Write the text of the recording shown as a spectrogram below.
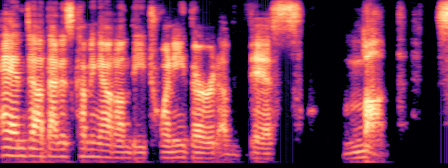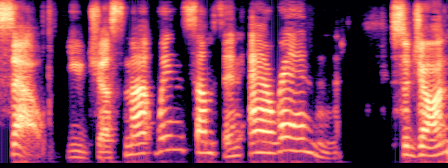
And uh, that is coming out on the 23rd of this month. So, you just might win something, Aaron. So, John,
